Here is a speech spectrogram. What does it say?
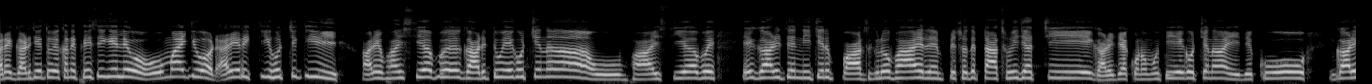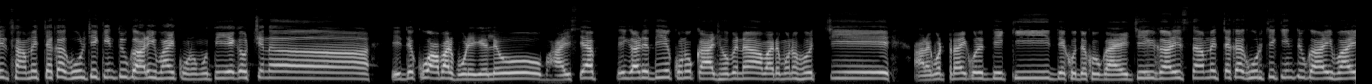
আরে গাড়িতে তো এখানে ফেসে গেলো ও মাই গড আরে আরে, কি হচ্ছে কি? আরে ভাই সাহেব গাড়ি তো এগোচ্ছে না। ও ভাই সাহেব এই গাড়িতে নিচের পার্টসগুলো ভাই র্যাম্পের সাথে টাচ হয়ে যাচ্ছে। গাড়িটা কোনো মতেই এগোচ্ছে না। এই দেখো, গাড়ির সামনের চাকা ঘুরছে কিন্তু গাড়ি ভাই কোনো মতেই এগোচ্ছে না। এই দেখো, আবার পড়ে গেল। ভাই সাহেব এই গাড়ি দিয়ে কোনো কাজ হবে না আমার মনে হচ্ছে। আরেকবার ট্রাই করে দেখি। দেখো দেখো গাড়ি যে গাড়ির সামনের চাকা ঘুরছে কিন্তু গাড়ি ভাই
